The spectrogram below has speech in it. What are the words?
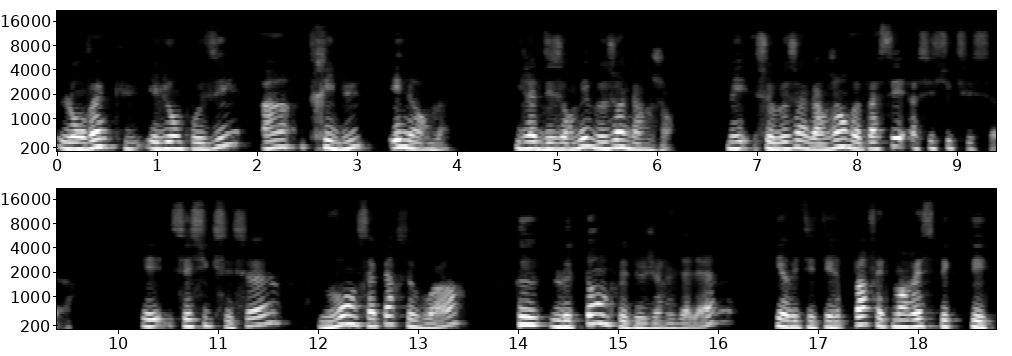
l'ont vaincu et lui ont posé un tribut énorme. Il a désormais besoin d'argent. Mais ce besoin d'argent va passer à ses successeurs. Et ses successeurs vont s'apercevoir que le temple de Jérusalem, qui avait été parfaitement respecté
